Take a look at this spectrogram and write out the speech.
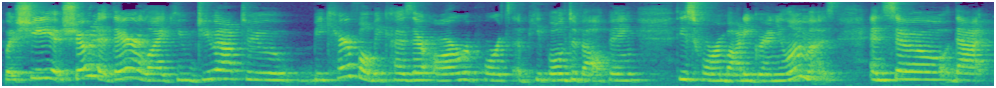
but she showed it there like you do have to be careful because there are reports of people developing these foreign body granulomas. And so that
